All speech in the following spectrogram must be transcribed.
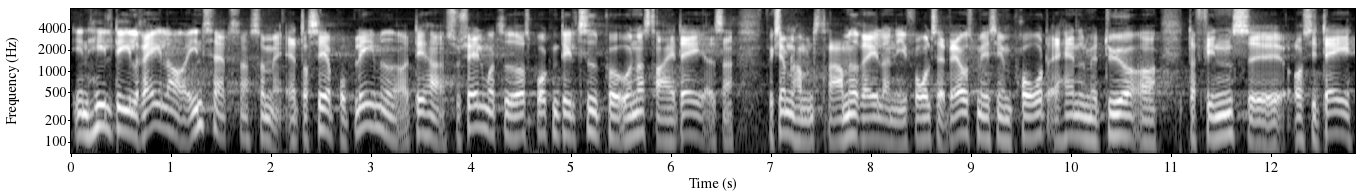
en hel del regler og indsatser, som adresserer problemet, og det har Socialdemokratiet også brugt en del tid på at understrege i dag. Altså, for eksempel har man strammet reglerne i forhold til erhvervsmæssig import af handel med dyr, og der findes øh, også i dag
